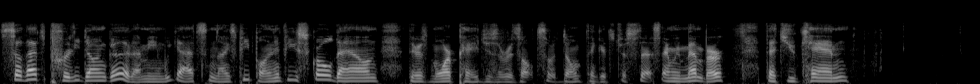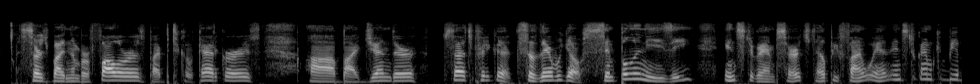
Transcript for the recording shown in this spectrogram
So that's pretty darn good. I mean, we got some nice people. And if you scroll down, there's more pages of results. So don't think it's just this. And remember that you can search by number of followers, by particular categories, uh, by gender. So that's pretty good. So there we go. Simple and easy Instagram search to help you find. way. And Instagram can be a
